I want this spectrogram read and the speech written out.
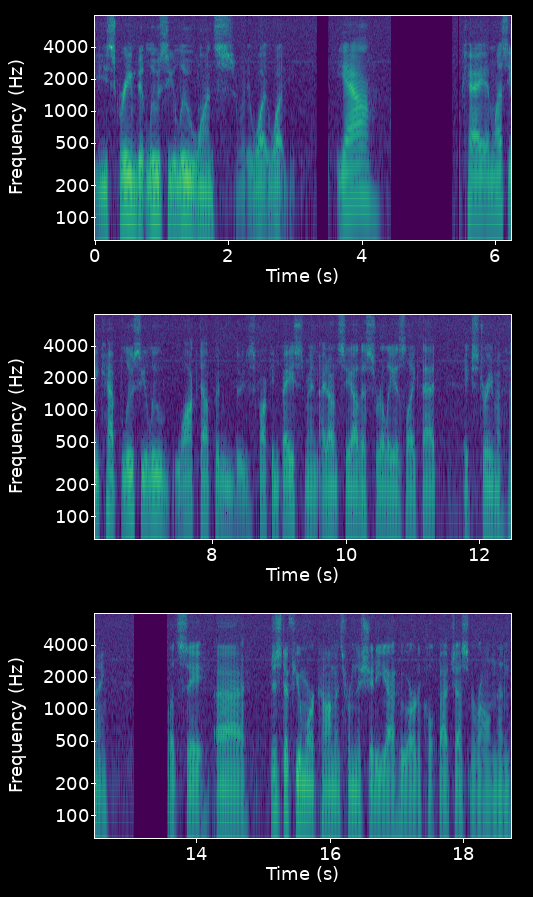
You screamed at lucy liu once. What what? Yeah. Okay unless he kept lucy liu locked up in his fucking basement i don't see how this really is like that extreme a thing Let's see. Uh, just a few more comments from the shitty Yahoo article about Justin Roiland, then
